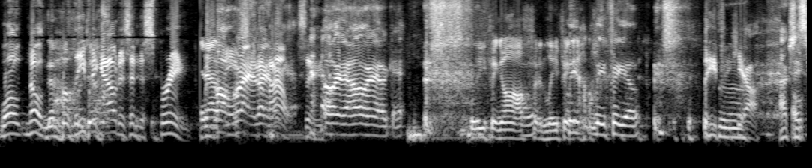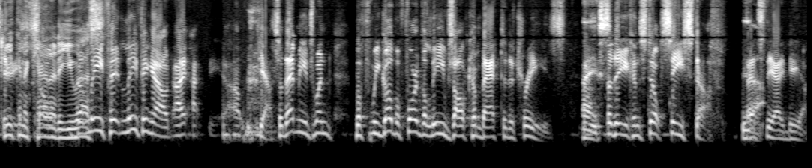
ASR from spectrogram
Well, no, No, leafing no. out is in the spring. When Oh, the right, right, out, okay. see. Oh yeah. Oh yeah. Okay. leafing off and leafing Leaf, out. leafing out. Leafing, yeah. Actually, Okay, speaking of Canada, the U.S. leaf, leafing out. I, I uh, yeah. So that means when bef- we go before the leaves all come back to the trees, Nice. so that you can still see stuff. That's the idea.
